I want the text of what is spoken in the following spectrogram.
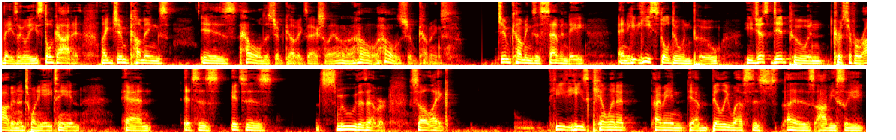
basically. He still got it. Like Jim Cummings is how old is Jim Cummings actually? I don't know how how old is Jim Cummings. Jim Cummings is seventy, and he he's still doing Pooh. He just did Pooh in Christopher Robin in 2018, and it's as it's as smooth as ever. So like he he's killing it. I mean, yeah, Billy West is is obviously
